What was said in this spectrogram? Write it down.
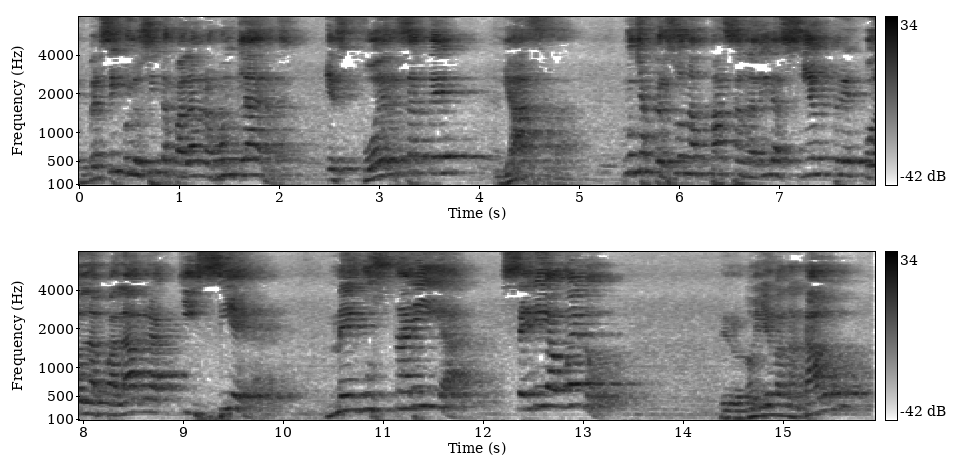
El versículo cita palabras muy claras. Esfuérzate y hazla. Muchas personas pasan la vida siempre con la palabra quisiera. Me gustaría. Sería bueno. Pero no llevan a cabo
